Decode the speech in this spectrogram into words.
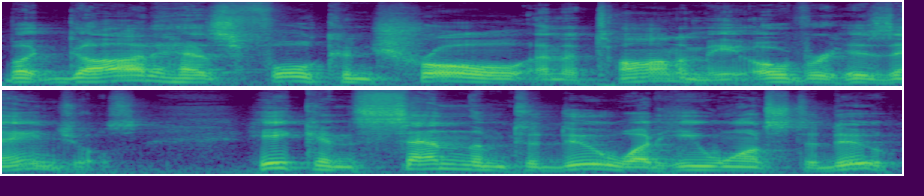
But God has full control and autonomy over His angels. He can send them to do what He wants to do.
